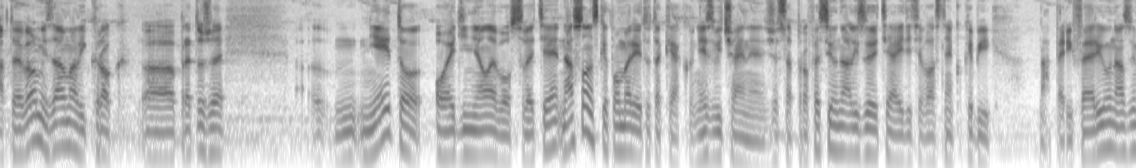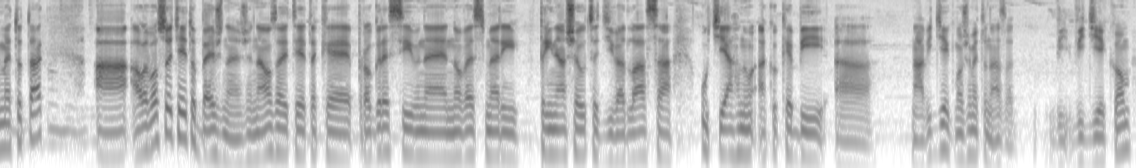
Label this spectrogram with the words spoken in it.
A to je veľmi zaujímavý krok, eh, pretože eh, nie je to ojedinele vo svete. Na slovenské pomery je to také ako nezvyčajné, že sa profesionalizujete a idete vlastne ako keby na perifériu, nazvime to tak. A, ale vo svete je to bežné, že naozaj tie také progresívne nové smery prinášajúce divadlá sa utiahnu ako keby a, na vidiek, môžeme to nazvať vidiekom.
